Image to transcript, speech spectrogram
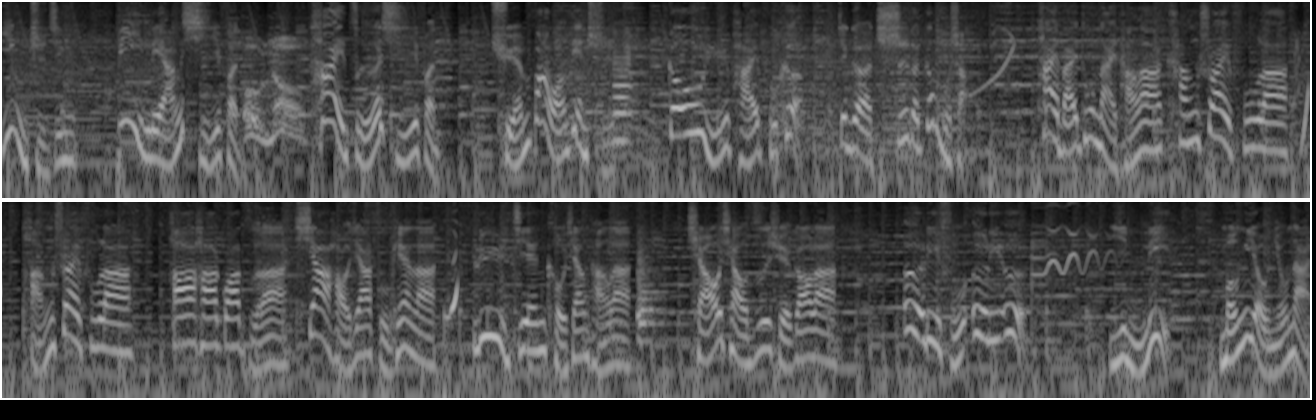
硬纸巾、碧良洗衣粉、泰泽洗衣粉。全霸王电池、钩鱼牌扑克，这个吃的更不少。太白兔奶糖啦，康帅夫啦，唐帅夫啦，哈哈瓜子啦，夏好家薯片啦，绿尖口香糖啦，巧巧滋雪糕啦，厄利福厄利厄，引力，蒙友牛奶，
